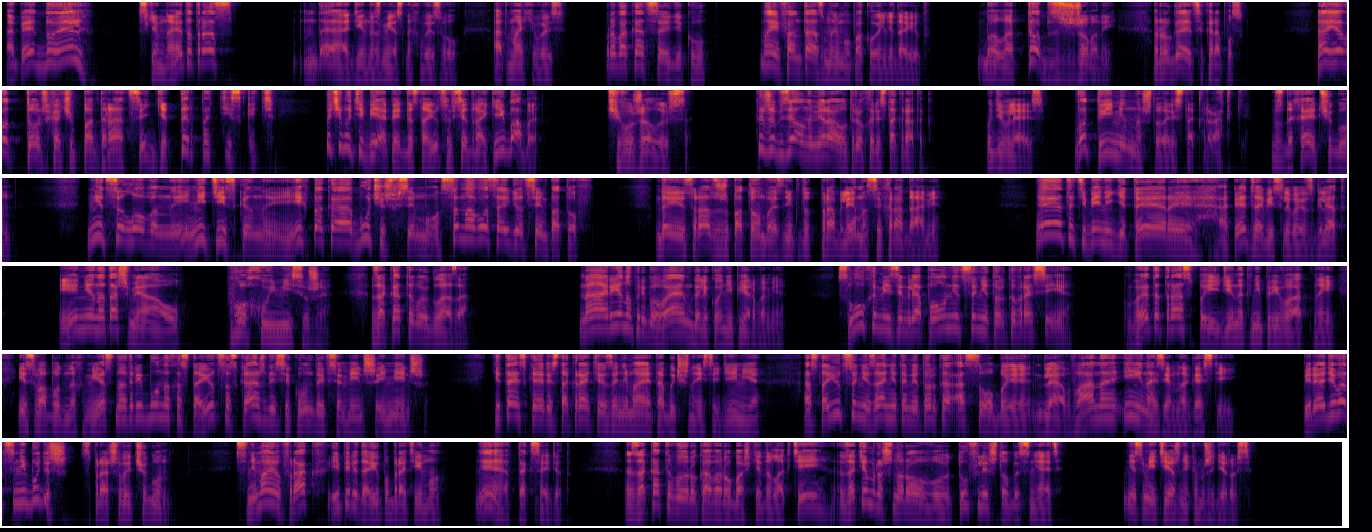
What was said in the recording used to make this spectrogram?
«Опять дуэль? С кем на этот раз?» «Да, один из местных вызвал». Отмахиваюсь. «Провокация Дику. Мои фантазмы ему покоя не дают». «Болотоп сжеванный!» — ругается Карапуз. «А я вот тоже хочу подраться и гитар потискать. Почему тебе опять достаются все драки и бабы?» Чего жалуешься? Ты же взял номера у трех аристократок. Удивляюсь. Вот именно, что аристократки. Вздыхает чугун. Не целованные, не тисканные. Их пока обучишь всему, самого сойдет семь потов. Да и сразу же потом возникнут проблемы с их родами. Это тебе не гетеры, опять завистливый взгляд. И не Наташмяу. Ох, уймись уже. Закатываю глаза. На арену прибываем далеко не первыми. Слухами земля полнится не только в России. В этот раз поединок не приватный, и свободных мест на трибунах остается с каждой секундой все меньше и меньше. Китайская аристократия занимает обычные сиденья, остаются незанятыми только особые для вана и иноземных гостей. «Переодеваться не будешь?» – спрашивает Чугун. Снимаю фраг и передаю побратиму. Нет, так сойдет. Закатываю рукава рубашки до локтей, затем расшнуровываю туфли, чтобы снять. Не с мятежником же дерусь.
